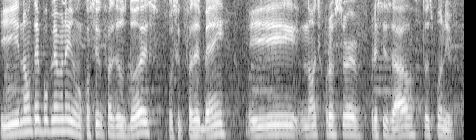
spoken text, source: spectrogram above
E não tem problema nenhum, consigo fazer os dois, consigo fazer bem. E não que o professor precisar, estou disponível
